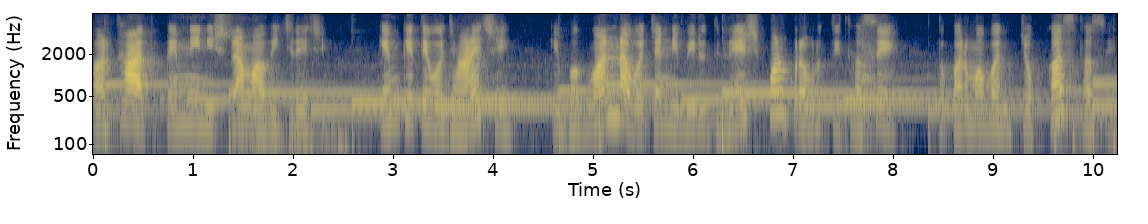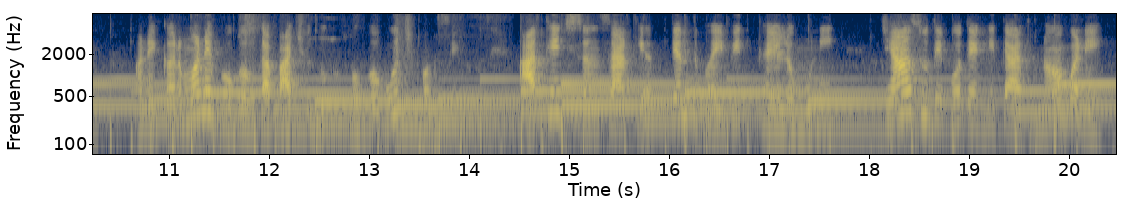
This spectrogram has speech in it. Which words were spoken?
અર્થાત, તેમની નિષ્ઠામાં વિચરે છે. કેમ કે તેઓ જાણે છે કે ભગવાનના વચનની વિરુદ્ધ લેશ પણ પ્રવૃત્તિ થશે તો કર્મબંધ ચોક્કસ થશે અને કર્મને ભોગવતા પાછું દુઃખ ભોગવવું જ પડશે. આથી જ સંસારથી અત્યંત ભયભીત થયેલો મુનિ જ્યાં સુધી પોતે ગીતાર્થ ન બને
